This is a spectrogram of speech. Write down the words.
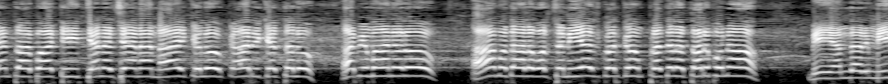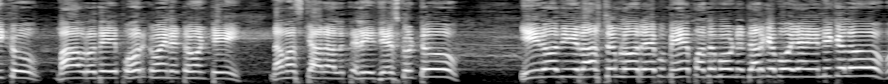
జనతా పార్టీ జనసేన నాయకులు కార్యకర్తలు అభిమానులు ఆమదాల వలస నియోజకవర్గం ప్రజల తరఫున మీ అందరి మీకు మా హృదయపూర్వకమైనటువంటి నమస్కారాలు తెలియజేసుకుంటూ ఈరోజు ఈ రాష్ట్రంలో రేపు మే పదమూడున జరగబోయే ఎన్నికలు.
